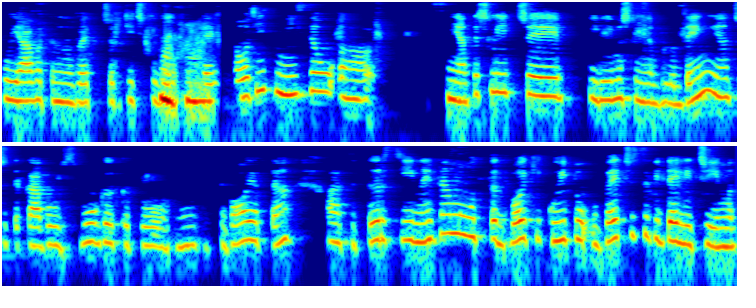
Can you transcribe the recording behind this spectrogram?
появата на двете чертички върху. В този смисъл, а, смяташ ли, че или имаш ли наблюдения, че такава услуга като твоята се търси не само от двойки, които вече са видели, че имат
